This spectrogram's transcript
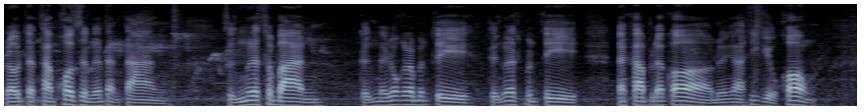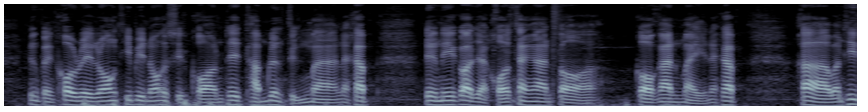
เราจะทำข้อเสนอต่างๆ ถึงรัฐบาลถึงนายกรัฐมนตรีถึงรัฐมนตรีนะครับ แล้วก็หน่วยงานที่เกี่ยวข้อง ซึ่งเป็นข้อเรียกร้องที่พี่น้องเกษตรกรได้ทำเรื่องถึงมานะครับเรื่องนี้ก็จะขอทางงานต่อก่องานใหม่นะครับวันที่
